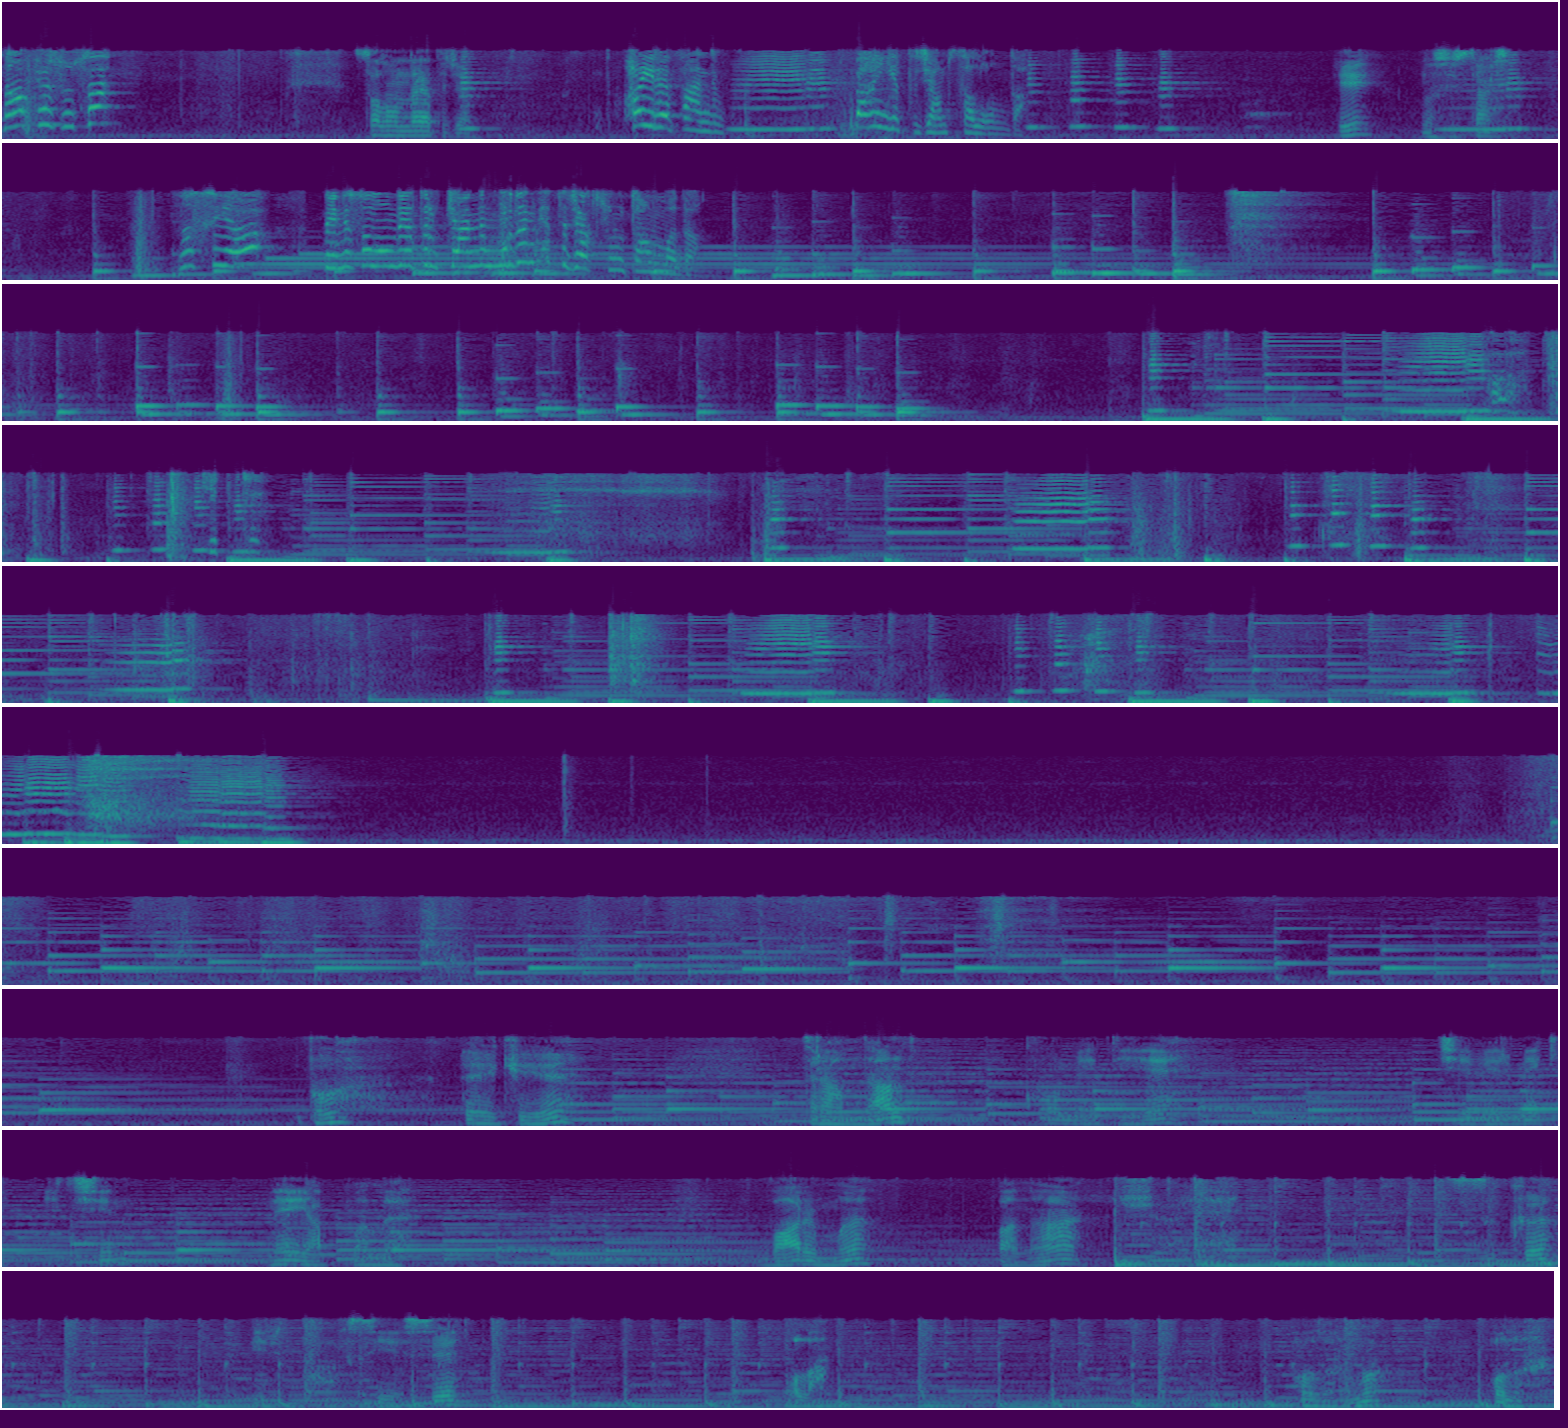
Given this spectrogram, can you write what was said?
Ne yapıyorsun sen? Salonda yatacağım. Hayır efendim. Ben yatacağım salonda. İyi, nasıl istersen. Nasıl ya? Beni salonda yatırıp kendin burada mı yatacaksın utanmadan? Bu öyküyü dramdan komediye çevirmek için ne yapmalı? Var mı bana şöyle sıkı bir tavsiyesi olan? Olur mu? Olur.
